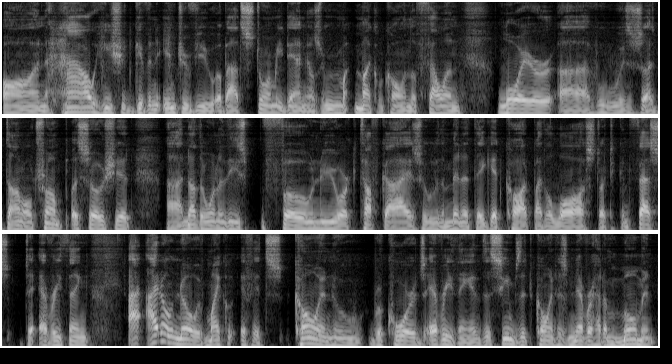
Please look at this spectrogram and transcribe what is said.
on how he should give an interview about Stormy Daniels. M- Michael Cohen, the felon lawyer uh, who was a Donald Trump associate, uh, another one of these faux New York tough guys who, the minute they get caught by the law, start to confess to everything. I, I don't know if Michael, if it's Cohen who records everything. It seems that Cohen has never had a moment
